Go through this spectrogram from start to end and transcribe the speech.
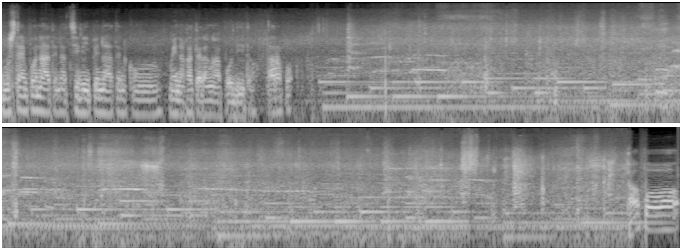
kumustahin po natin at silipin natin kung may nakatira nga po dito. Tara po. Tao po.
